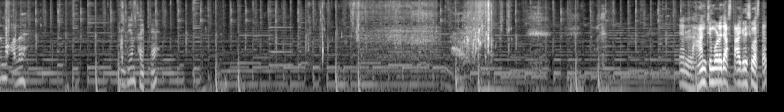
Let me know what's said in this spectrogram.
मित्रांनो आलं मीडियम साईजचे आहे. लहान चिंबोड्या जास्त अग्रेसिव्ह असतात.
